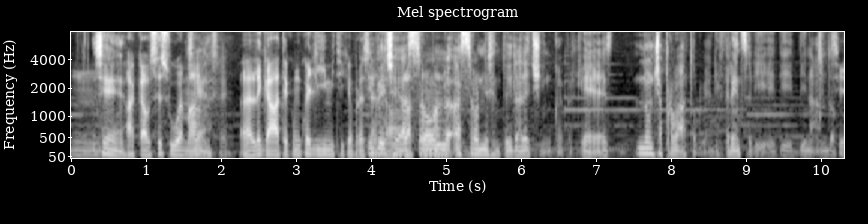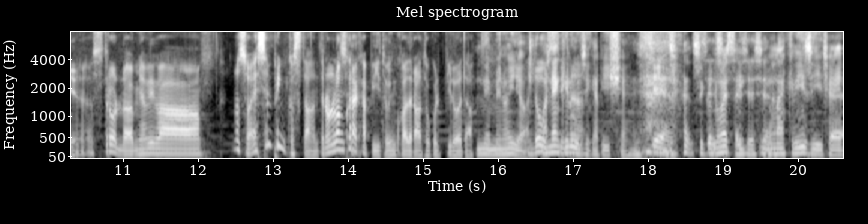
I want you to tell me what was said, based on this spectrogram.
mh, Sì. a cause sue, ma Sì, eh, legate comunque ai limiti che presenta. Invece la a Aston Stroll, Martin. a Stroll mi sento di dare 5 perché non ci ha provato lui, a differenza di, di- di Nando. Sì, Stroll mi aveva. Non so, è sempre incostante. Non l'ho ancora Sì. capito, inquadrato quel pilota. Nemmeno io, Ad ma neanche lui si capisce. Sì, secondo sì, me sì, sì, in una crisi, cioè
